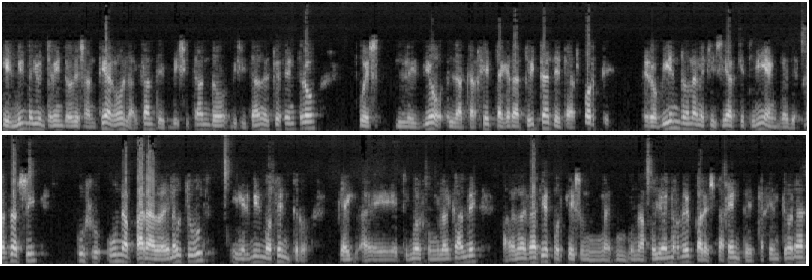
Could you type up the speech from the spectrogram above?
Y el mismo Ayuntamiento de Santiago, el alcalde, visitando, visitando este centro, pues les dio la tarjeta gratuita de transporte, pero viendo la necesidad que tenían de desplazarse, puso una parada del autobús en el mismo centro que hay, eh, tuvimos con el alcalde a dar las gracias porque es un, un apoyo enorme para esta gente. Esta gente ahora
